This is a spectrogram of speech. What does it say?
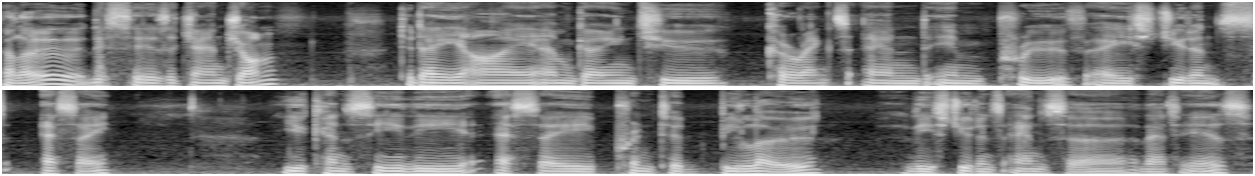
Hello, this is Ajarn John. Today I am going to correct and improve a student's essay. You can see the essay printed below, the student's answer that is,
